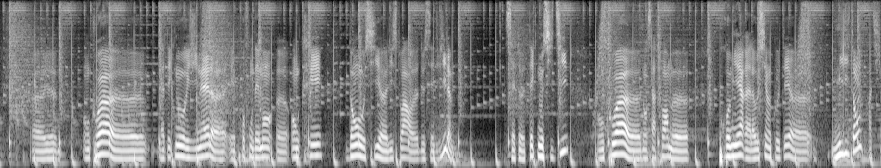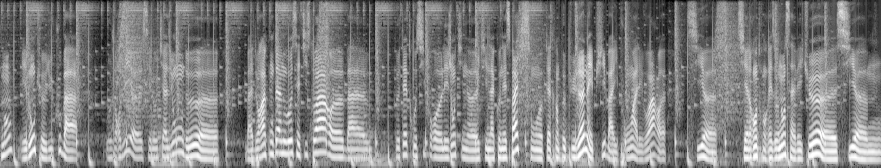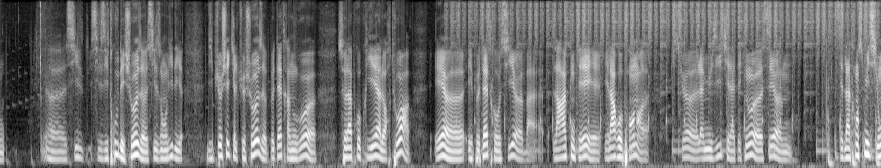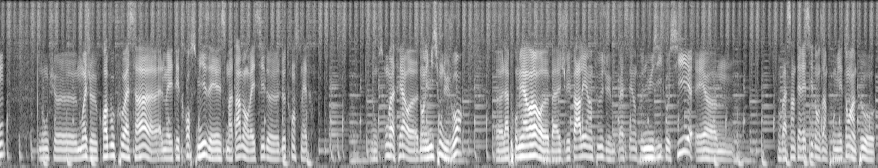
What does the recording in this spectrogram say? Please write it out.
en quoi la techno originelle est profondément ancrée dans aussi l'histoire de cette ville, cette techno city, en quoi dans sa forme première, elle a aussi un côté militant pratiquement, et donc du coup, bah Aujourd'hui, euh, c'est l'occasion de, euh, bah, de raconter à nouveau cette histoire, euh, bah, peut-être aussi pour les gens qui ne, qui ne la connaissent pas, qui sont peut-être un peu plus jeunes, et puis bah, ils pourront aller voir si, si elle rentre en résonance avec eux, si, s'ils, y trouvent des choses, s'ils ont envie d'y, piocher quelque chose, peut-être à nouveau se l'approprier à leur tour. Et, euh, et peut-être aussi euh, bah, la raconter et, la reprendre, euh, puisque la musique et la techno, c'est, de la transmission. Donc moi je crois beaucoup à ça, elle m'a été transmise et ce matin ben, on va essayer de, transmettre. Donc ce qu'on va faire dans l'émission du jour, la première heure bah, je vais parler un peu, je vais vous passer un peu de musique aussi et on va s'intéresser dans un premier temps un peu au, au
